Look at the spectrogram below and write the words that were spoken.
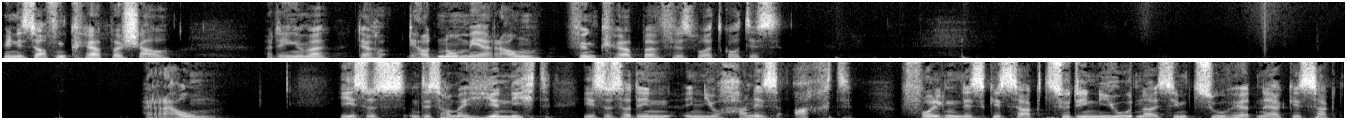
Wenn ich so auf den Körper schaue, da denke ich mir, der, der hat noch mehr Raum für den Körper, für das Wort Gottes. Raum. Jesus, und das haben wir hier nicht, Jesus hat in, in Johannes 8 Folgendes gesagt zu den Juden, als sie ihm zuhörten. Er hat gesagt,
